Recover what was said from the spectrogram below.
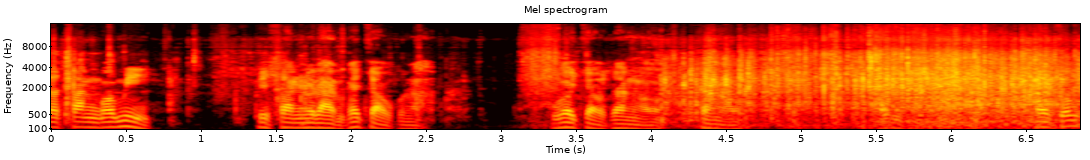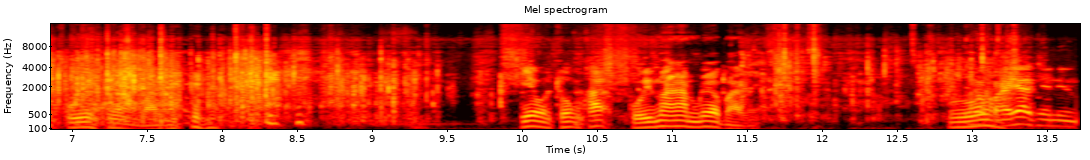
จะสั่งบะมี่ไปสั่งในร้านเข้าเจ้าคนละพวกเจ้าสั่งเอาสั่งเอาเขาต้องปุ๋ยงามบาดนี้เกี่ยวทงค่ะปุ๋ยมาน้ำเรือบาดนี้โอ้เอาไปแล้วเทียหนึ่ง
